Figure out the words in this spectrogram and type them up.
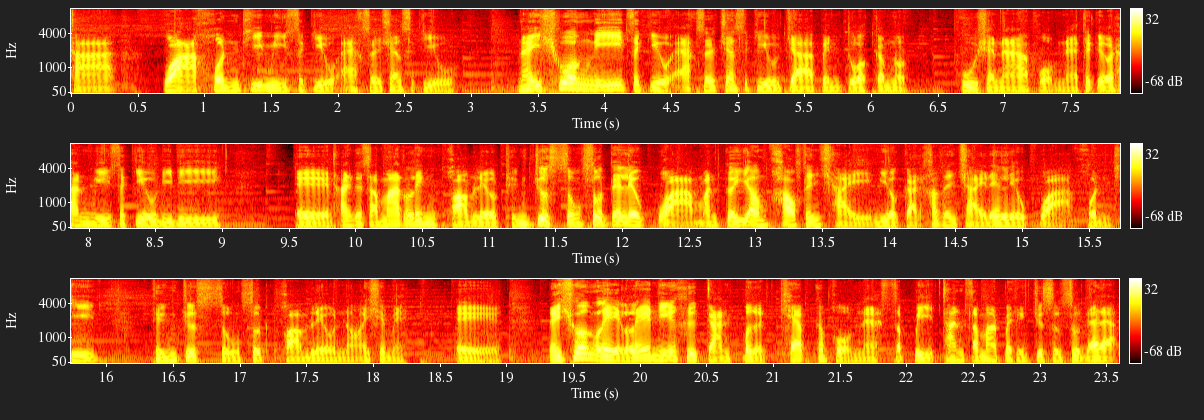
ช้ากว่าคนที่มีสกิล acceleration skill ในช่วงนี้สกิล acceleration skill จะเป็นตัวกำหนดผู้ชนะผมนะ ถ้าเกิดว่าท่านมีสกิลดีๆ เออท่านก็สามารถเร่งความเร็วถึงจุดสูงสุดได้เร็วกว่า มันก็ย่อมเข้าเส้นชัย มีโอกาสเข้าเส้นชัยได้เร็วกว่า คนที่ถึงจุดสูงสุดความเร็วน้อยใช่ไหม เออในช่วงเลทเลนนี้ก็คือการเปิดแคปครับผมนะสปีดท่านสามารถไปถึงจุดสูงสุดได้แล้ว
